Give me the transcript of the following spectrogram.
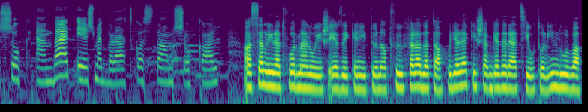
sok embert, és megbarátkoztam sokkal. A szemléletformáló és érzékenyítő nap fő feladata, hogy a legkisebb generációtól indulva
